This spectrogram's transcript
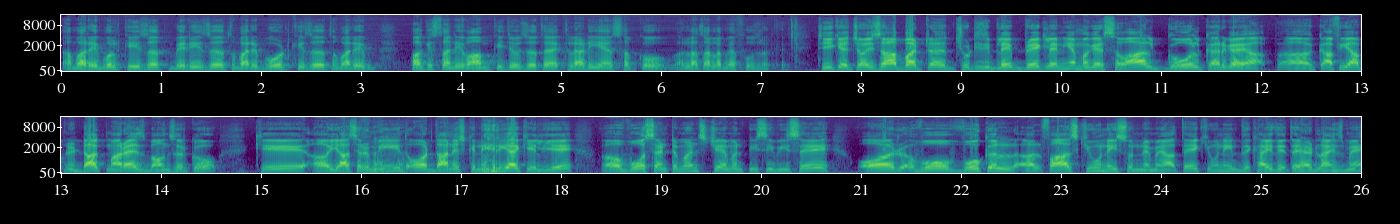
ہمارے ملک کی عزت، میری عزت، ہمارے بورڈ کی عزت، ہمارے پاکستانی عوام کی جو عزت ہے، کھلاڑی ہیں، سب کو اللہ تعالیٰ محفوظ رکھے۔ ٹھیک ہے چوئی صاحب بٹ uh, چھوٹی سی بریک لینی ہے، مگر سوال گول کر گیا کافی آپ نے ڈاک مارا ہے اس باؤنسر کو۔ کہ یاسر حمید اور دانش کنیریا کے لیے وہ sentiments chairman P C B سے اور وہ ووکل الفاظ کیوں نہیں سننے میں آتے، کیوں نہیں دکھائی دیتے ہیڈ لائنز میں،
